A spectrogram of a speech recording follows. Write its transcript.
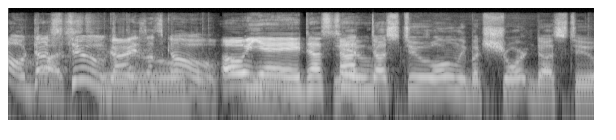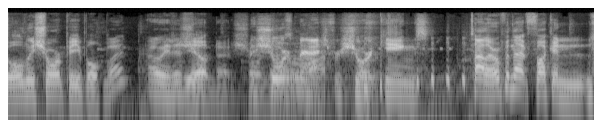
Oh, Dust Dust 2, guys. Let's go. Oh, yay, Dust 2. Not Dust 2 only, but short Dust 2. Only short people. What? Oh, it is Yep. short. Dust- A Short, short Dust. match for short kings. Tyler, open that fucking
